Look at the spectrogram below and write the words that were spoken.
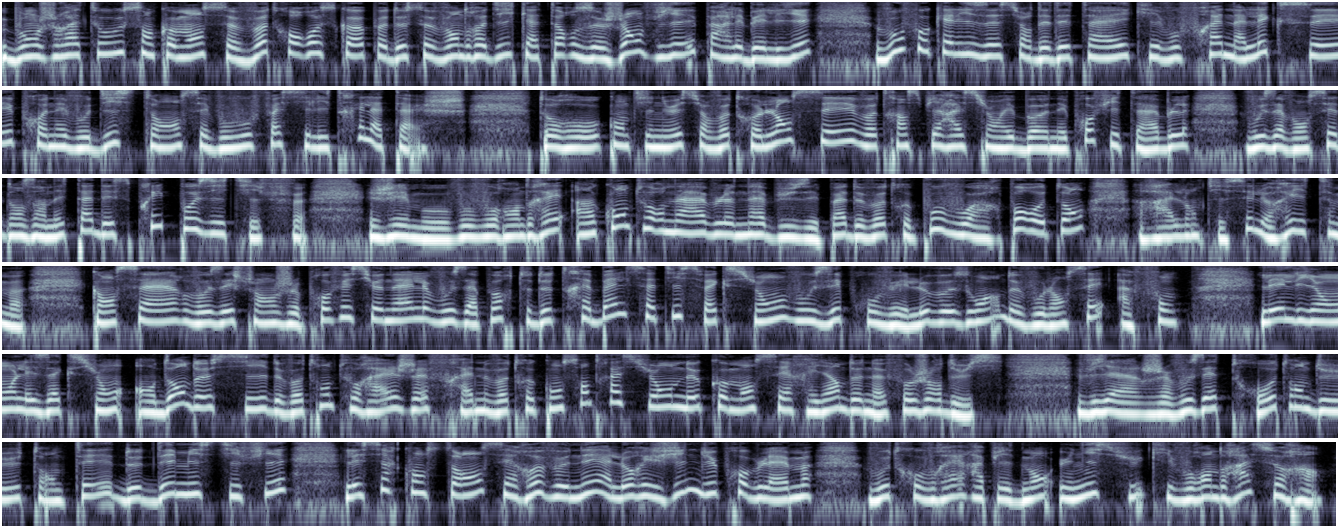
Bonjour à tous, on commence votre horoscope de ce vendredi 14 janvier par les béliers. Vous focalisez sur des détails qui vous freinent à l'excès, prenez vos distances et vous vous faciliterez la tâche. Taureau, continuez sur votre lancée, votre inspiration est bonne et profitable, vous avancez dans un état d'esprit positif. Gémeaux, vous vous rendrez incontournable, n'abusez pas de votre pouvoir, pour autant ralentissez le rythme. Cancer, vos échanges professionnels vous apporte de très belles satisfactions. Vous éprouvez le besoin de vous lancer à fond. Les lions, les actions en dents de scie de votre entourage freinent votre concentration. Ne commencez rien de neuf aujourd'hui. Vierge, vous êtes trop tendu, tentez de démystifier les circonstances et revenez à l'origine du problème. Vous trouverez rapidement une issue qui vous rendra serein.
